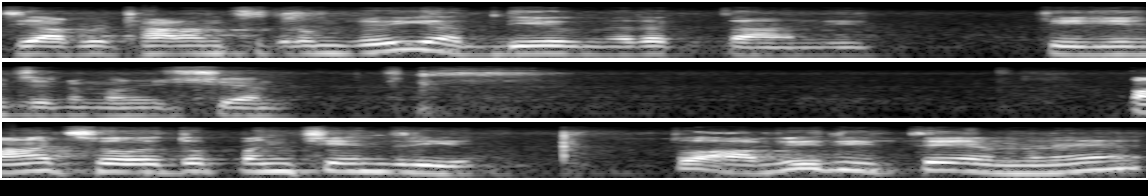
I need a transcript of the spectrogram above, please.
જે આપણે ઠાણંદ સૂત્રમાં જોઈએ, દેવ, નરકતા તેજેન્દ્ર અને મનુષ્ય. પાંચ હોય તો પંચેન્દ્રિય. તો આવી રીતે એમણે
